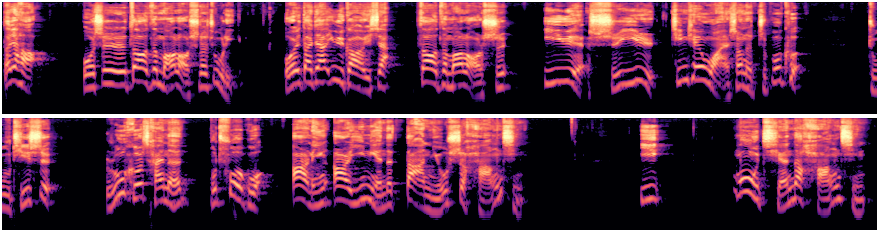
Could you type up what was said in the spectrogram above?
大家好，我是赵正宝老师的助理。我为大家预告一下，赵正宝老师一月十一日今天晚上的直播课，主题是如何才能不错过二零二一年的大牛市行情。一、目前的行情，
